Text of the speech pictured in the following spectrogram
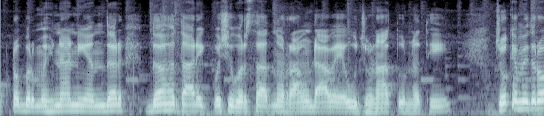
ઓક્ટોબર મહિનાની અંદર દહ તારીખ પછી વરસાદનો રાઉન્ડ આવે એવું જણાતું નથી. જો કે મિત્રો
